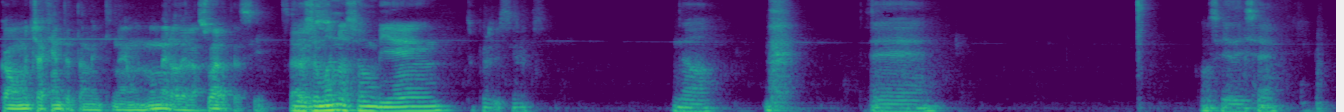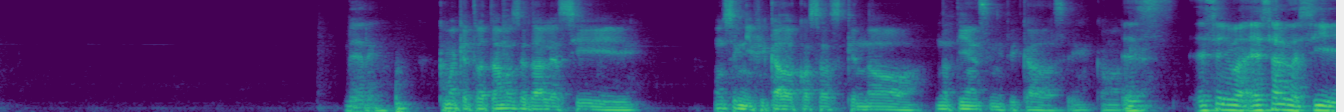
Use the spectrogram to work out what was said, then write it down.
Como mucha gente también tiene un número de la suerte, sí. ¿sabes? Los humanos son bien. Supersticiones. No. Eh, ¿Cómo se dice? Verga. Como que tratamos de darle así un significado a cosas que no, no tienen significado, así. Como que- Es, es, algo así,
